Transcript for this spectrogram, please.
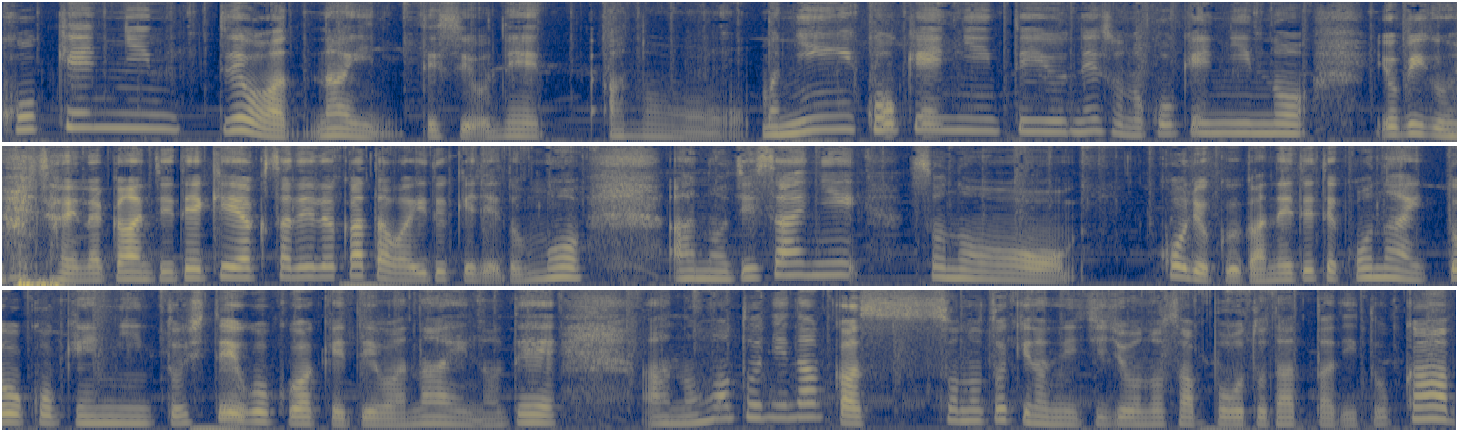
後見人ではないんですよね。あのまあ、任意後見人っていうねその後見人の予備軍みたいな感じで契約される方はいるけれどもあの実際にその効力がね出てこないと後見人として動くわけではないのであの本当になんかその時の日常のサポートだったりとか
